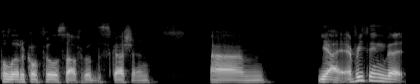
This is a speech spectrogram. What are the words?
political philosophical discussion? Um, yeah, everything that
